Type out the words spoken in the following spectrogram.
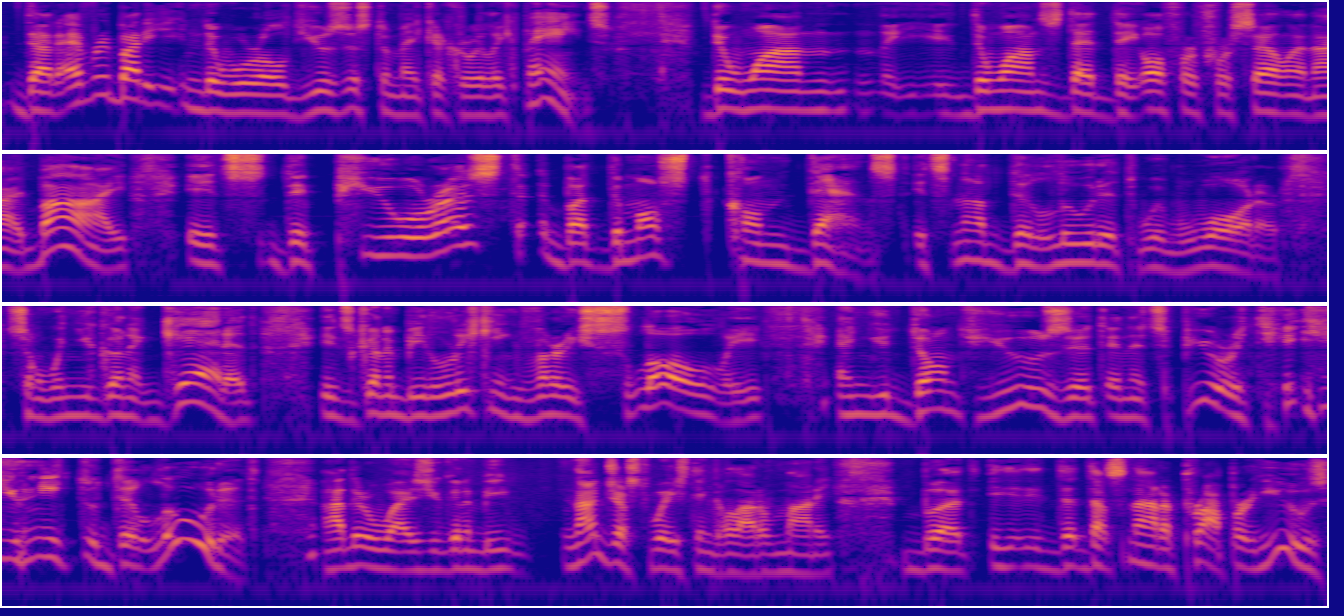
that everybody in the world uses to make acrylic paints. The one, the ones that they offer for sale and I buy, it's the purest but the most condensed. It's not diluted with water. So when you're gonna get it, it's gonna be leaking very slowly, and you don't use it in its purity. you need to dilute it. Otherwise, you're gonna be not just wasting a lot of money, but it, that's not a proper use.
